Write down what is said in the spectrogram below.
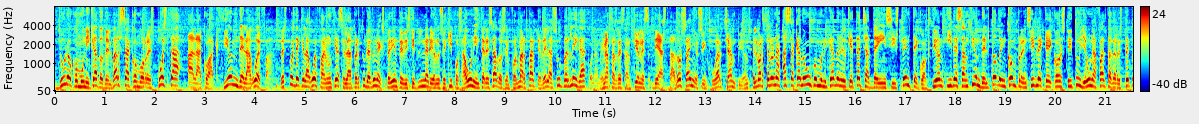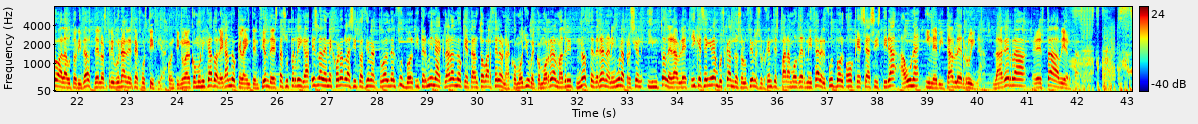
Duro comunicado del Barça como respuesta a la coacción de la UEFA. Después de que la UEFA anunciase la apertura de un expediente disciplinario a los equipos aún interesados en formar parte de la Superliga, con amenazas de sanciones de hasta dos años sin jugar Champions, el Barcelona ha sacado un comunicado en el que tacha de insistente coacción y de sanción del todo incomprensible que constituye una falta de respeto a la autoridad de los tribunales de justicia. Continúa el comunicado alegando que la intención de esta Superliga es la de mejorar la situación actual del fútbol y termina aclarando que tanto Barcelona como Juve como Real Madrid no cederán a ninguna presión intolerable y que seguirán buscando soluciones urgentes para modernizar el fútbol o que se asistirá a una inevitable ruina. La guerra está abierta.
